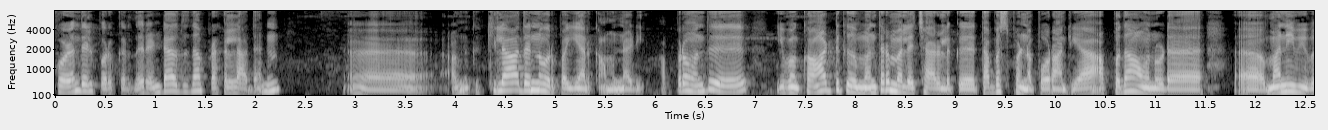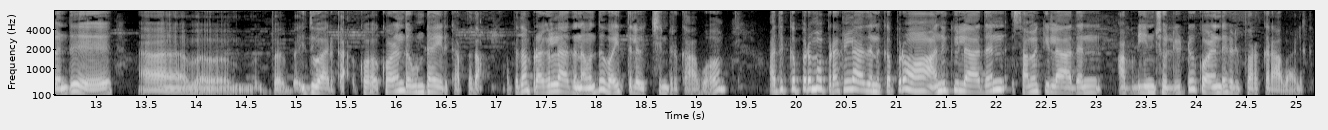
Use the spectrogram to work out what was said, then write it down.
குழந்தைகள் பிறக்கிறது. ரெண்டாவது தான் பிரகலாதன். அவனுக்கு கிலாதன் ஒரு பையன் இருக்கான் முன்னாடி. அப்புறம் வந்து இவன் காட்டுக்கு மந்திரமலை சாரலுக்கு தபஸ் பண்ண போறான் இல்லையா? அப்பதான் அவனோட மனைவி வந்து இதுவாக இப்ப இதுவா இருக்கா. கொ- குழந்தை உண்டாயிருக்கு அப்பதான். அப்பதான் பிரகலாதனை வந்து வயிற்றுல வச்சுட்டு இருக்காவோ அதுக்கப்புறமா பிரகலாதனுக்கு அப்புறம் அணுகிலாதன் சமகிலாதன் அப்படின்னு சொல்லிட்டு குழந்தைகள் பிறக்கிறா அவளுக்கு.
